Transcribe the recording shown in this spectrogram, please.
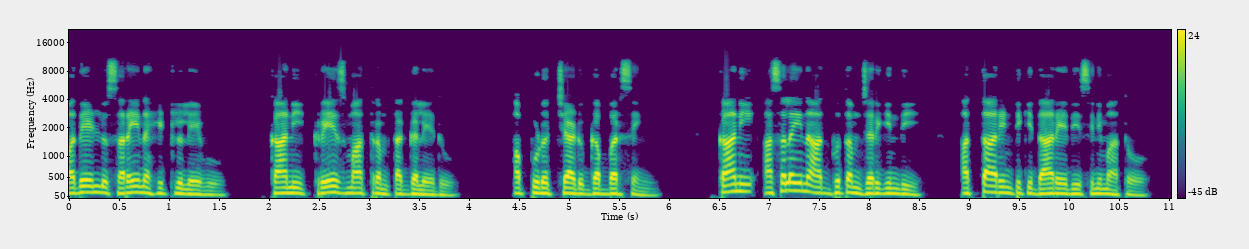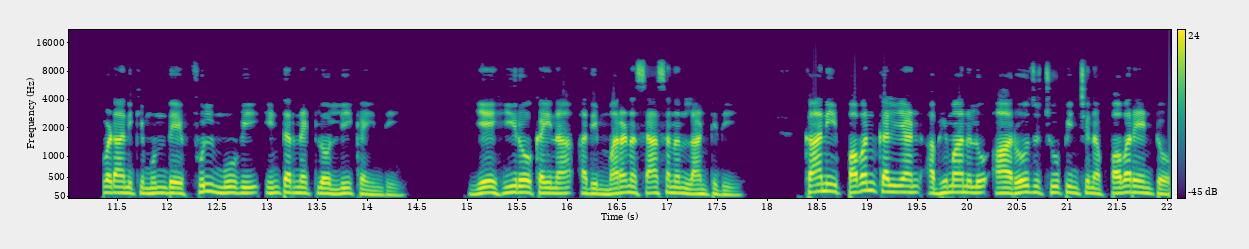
పదేళ్ళు సరైన హిట్లు లేవు. కాని క్రేజ్ మాత్రం తగ్గలేదు. అప్పుడొచ్చాడు గబ్బర్ సింగ్. కాని అసలైన అద్భుతం జరిగింది అత్తారింటికి దారేది సినిమాతో. ఇవ్వడానికి ముందే ఫుల్ మూవీ ఇంటర్నెట్లో లీక్ అయింది. ఏ హీరోకైనా అది మరణ శాసనం లాంటిది. కాని పవన్ కళ్యాణ్ అభిమానులు ఆ రోజు చూపించిన పవరేంటో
